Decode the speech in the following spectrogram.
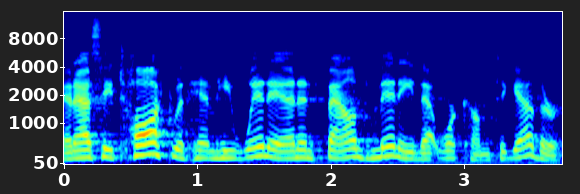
And as he talked with him, he went in and found many that were come together.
